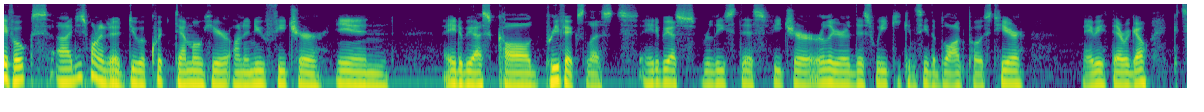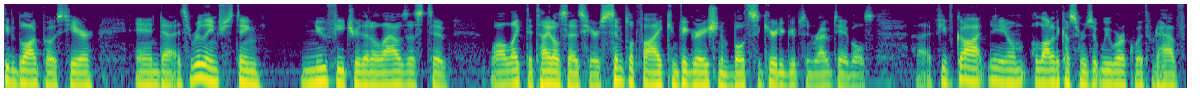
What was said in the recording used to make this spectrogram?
Hey folks, I uh, just wanted to do a quick demo here on a new feature in AWS called prefix lists. AWS released this feature earlier this week. You can see the blog post here. Maybe, there we go. You can see the blog post here. And uh, it's a really interesting new feature that allows us to, well, like the title says here, simplify configuration of both security groups and route tables. Uh, if you've got, you know, a lot of the customers that we work with would have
